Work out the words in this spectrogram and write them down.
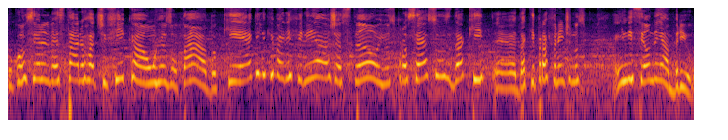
O Conselho Universitário ratifica um resultado que é aquele que vai definir a gestão e os processos daqui, é, daqui para frente, nos, iniciando em abril.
